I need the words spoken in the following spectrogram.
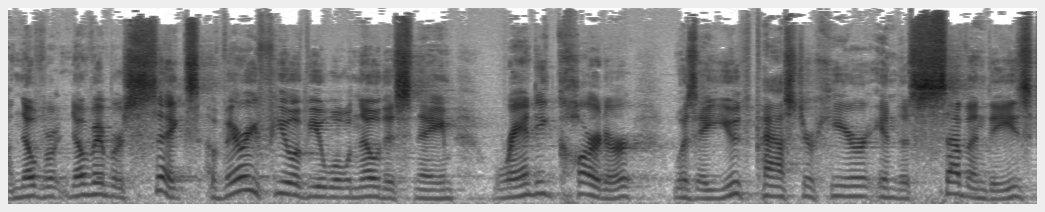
On November 6th, a very few of you will know this name. Randy Carter was a youth pastor here in the 70s.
